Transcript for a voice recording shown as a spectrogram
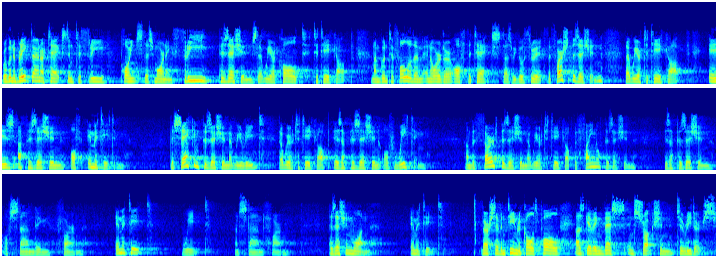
We're going to break down our text into three points this morning, three positions that we are called to take up. And I'm going to follow them in order of the text as we go through it. The first position that we are to take up is a position of imitating. The second position that we read that we are to take up is a position of waiting. And the third position that we are to take up, the final position, is a position of standing firm. Imitate, wait, and stand firm. Position one, imitate. Verse 17 recalls Paul as giving this instruction to readers.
